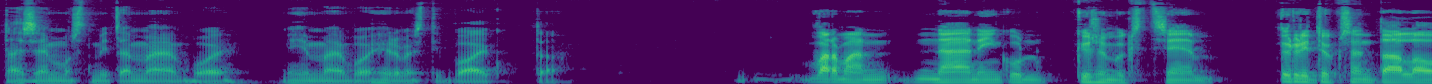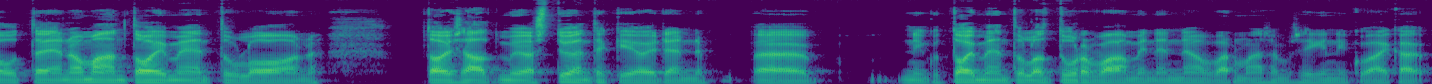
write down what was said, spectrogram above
tai semmoista, mitä mä en voi, mihin mä en voi hirveästi vaikuttaa. Varmaan nämä niin kuin kysymykset siihen yrityksen talouteen, omaan toimeentuloon, toisaalta myös työntekijöiden ö, niin kuin toimeentulon turvaaminen, ne on varmaan semmoisia niin aika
